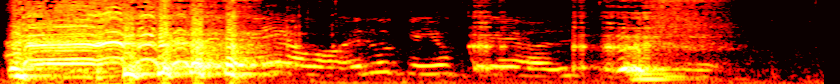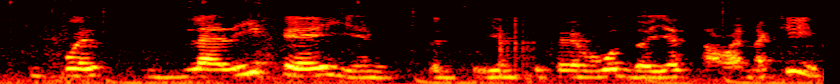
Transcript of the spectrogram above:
creo, es lo que yo creo. que, Pues la dije y en el siguiente segundo ya estaban aquí.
